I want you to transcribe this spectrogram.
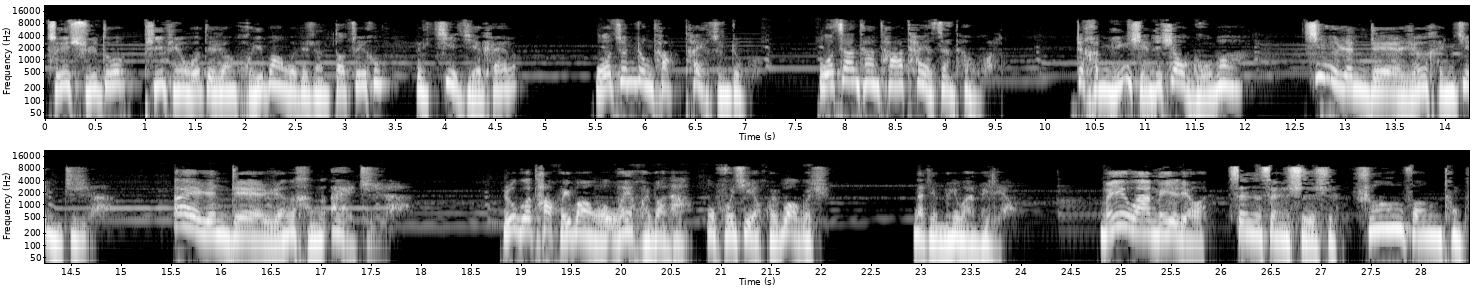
所以许多批评我的人、回谤我的人，到最后被结解开了。我尊重他，他也尊重我；我赞叹他，他也赞叹我了。这很明显的效果嘛。敬人者，人恒敬之啊；爱人者，人恒爱之啊。如果他回报我，我也回报他，不服气也回报过去，那就没完没了，没完没了，生生世世双方痛苦。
